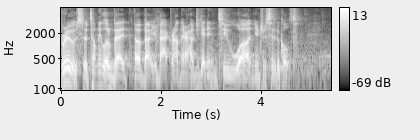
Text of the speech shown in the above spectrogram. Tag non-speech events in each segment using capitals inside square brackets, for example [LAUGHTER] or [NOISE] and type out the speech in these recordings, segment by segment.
Drew, so tell me a little bit about your background there. How'd you get into uh, nutraceuticals?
